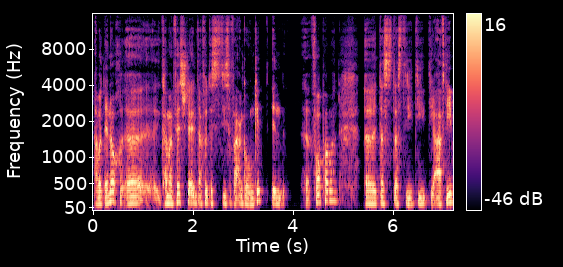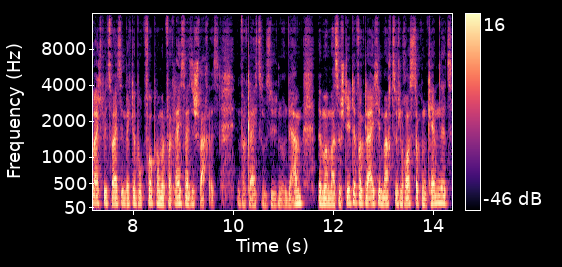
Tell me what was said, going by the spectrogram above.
Aber dennoch äh, kann man feststellen, dafür, dass es diese Verankerung gibt in äh, Vorpommern, äh, dass, dass die, die, die AfD beispielsweise in Mecklenburg-Vorpommern vergleichsweise schwach ist im Vergleich zum Süden. Und wir haben, wenn man mal so Städtevergleiche macht zwischen Rostock und Chemnitz,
